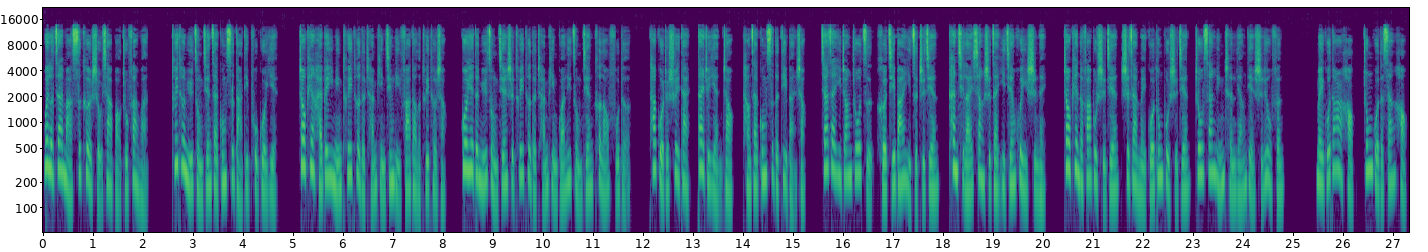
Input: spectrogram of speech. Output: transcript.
为了在马斯克手下保住饭碗。推特女总监在公司打地铺过夜，照片还被一名推特的产品经理发到了推特上。过夜的女总监是推特的产品管理总监克劳福德，她裹着睡袋，戴着眼罩，躺在公司的地板上，夹在一张桌子和几把椅子之间，看起来像是在一间会议室内。照片的发布时间是在美国东部时间周三凌晨两点十六分，美国的二号，中国的三号。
